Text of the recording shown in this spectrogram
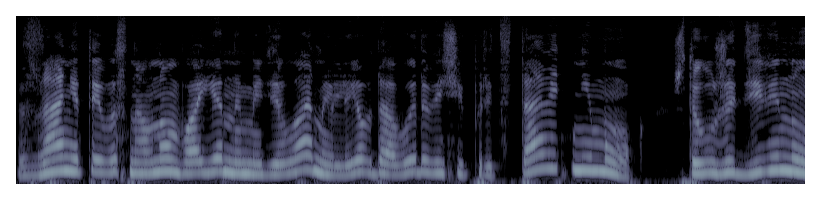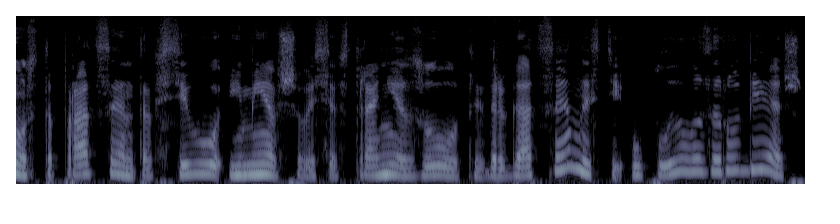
Занятый в основном военными делами, Лев Давыдович и представить не мог, что уже 90% всего имевшегося в стране золота и драгоценностей уплыло за рубеж.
